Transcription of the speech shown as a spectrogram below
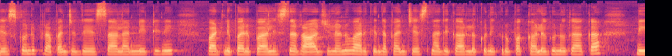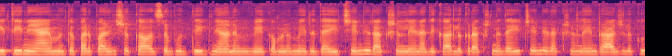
చేసుకుని ప్రపంచ దేశాలన్నిటినీ వాటిని పరిపాలిస్తున్న రాజులను వారి కింద పనిచేస్తున్న అధికారులకు నీ కృప కలుగును గాక. నీతి న్యాయంతో పరిపాలించడానికి కావాల్సిన బుద్ధి జ్ఞాన వివేకంలో మీరు దయచేయండి. రక్షణ లేని అధికారులకు రక్షణ దయచేయండి. రక్షణ లేని రాజులకు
